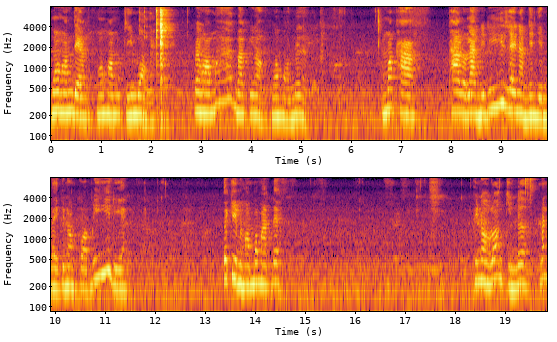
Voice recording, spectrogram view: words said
หัวหอมแดง หัวหอมสีม่วงไงใบหอมมากมากพี่น้องหัวหอมด้วยเนี่ยมาพาพาเราล้างดีๆใส่น้ำเย็นๆไว้พี่น้องกรอบดีดีตะกี้มันหอมประมักเด้พี่น้องลองกินเด้อมัน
